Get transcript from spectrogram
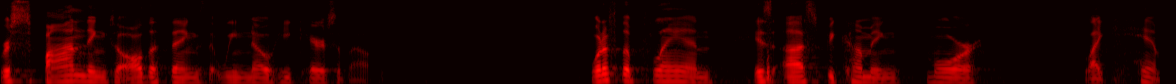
responding to all the things that we know he cares about? What if the plan is us becoming more like him?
